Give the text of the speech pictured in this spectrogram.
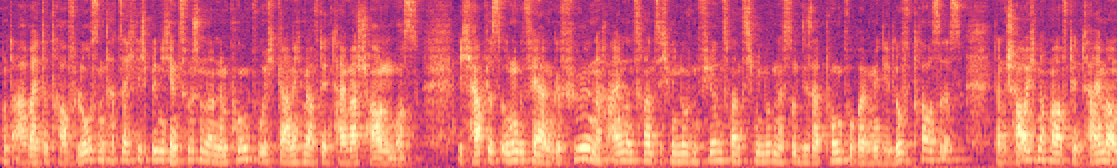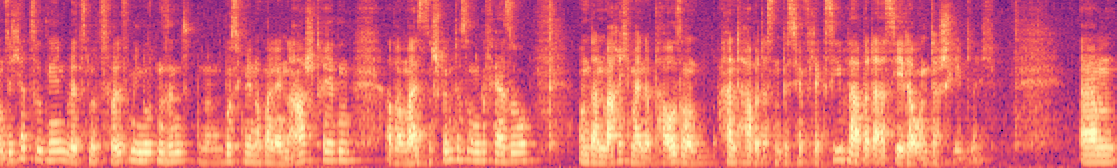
und arbeite drauf los. Und tatsächlich bin ich inzwischen an einem Punkt, wo ich gar nicht mehr auf den Timer schauen muss. Ich habe das ungefähr im Gefühl, nach 21 Minuten, 24 Minuten ist so dieser Punkt, wo bei mir die Luft raus ist. Dann schaue ich nochmal auf den Timer, um sicher zu gehen. Wenn es nur 12 Minuten sind, dann muss ich mir nochmal in den Arsch treten. Aber meistens stimmt es ungefähr so. Und dann mache ich meine Pause und handhabe das ein bisschen flexibler, aber da ist jeder unterschiedlich. Ähm,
